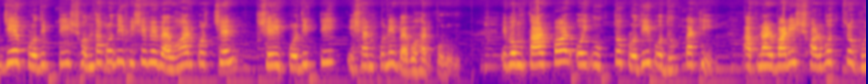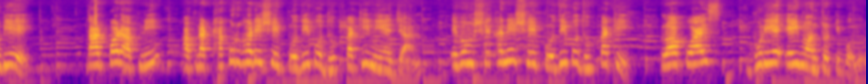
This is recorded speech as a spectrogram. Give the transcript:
যে প্রদীপটি সন্ধ্যা প্রদীপ হিসেবে ব্যবহার করছেন, সেই প্রদীপটি ঈশান কোণে ব্যবহার করুন। এবং তারপর ওই উক্ত প্রদীপ ও ধূপকাঠি আপনার বাড়ির সর্বত্র ঘুরিয়ে তারপর আপনি আপনার ঠাকুর ঘরে সেই প্রদীপ ও ধূপকাঠি নিয়ে যান এবং সেখানে সেই প্রদীপ ও ধূপকাঠি ক্লকওয়াইজ ঘুরিয়ে এই মন্ত্রটি বলুন।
